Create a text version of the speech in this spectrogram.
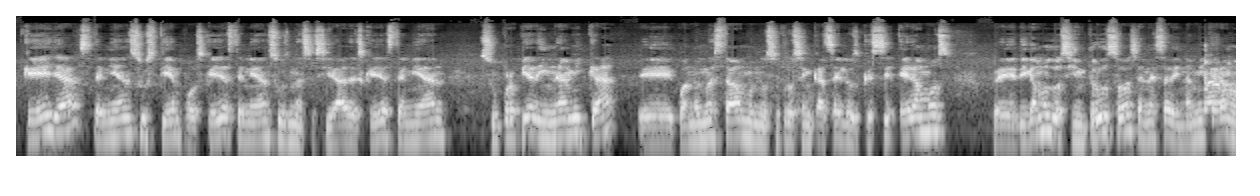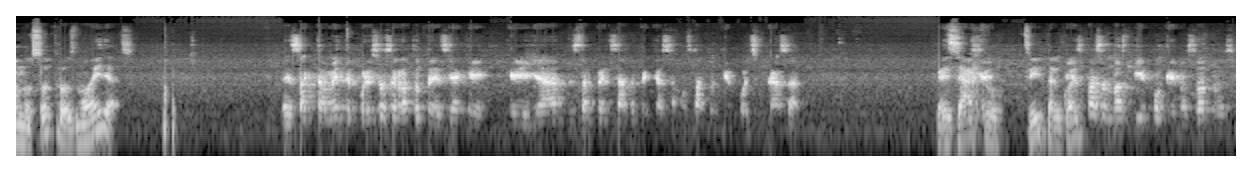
que ellas tenían sus tiempos, que ellas tenían sus necesidades, que ellas tenían su propia dinámica eh, cuando no estábamos nosotros en casa y los que éramos, eh, digamos, los intrusos en esa dinámica éramos nosotros, no ellas. Exactamente, por eso hace rato te decía que, ya están pensando que hacemos tanto tiempo en su casa. Exacto, sí, tal cual. Ellos pasan más tiempo que nosotros.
